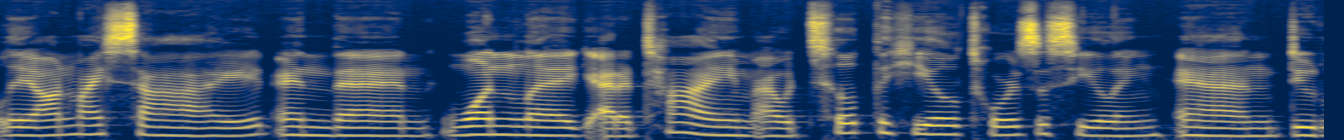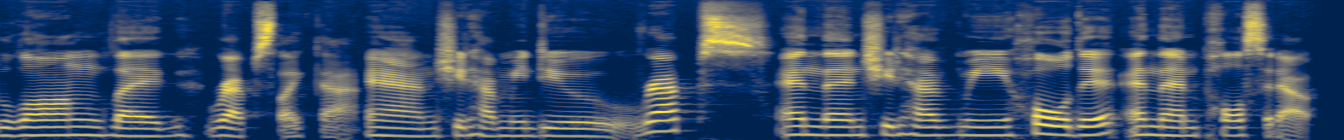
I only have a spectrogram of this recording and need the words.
lay on my side and then one leg at a time, I would tilt the heel towards the ceiling and do long leg reps like that. And she'd have me do reps and then she'd have me hold it and then pulse it out.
